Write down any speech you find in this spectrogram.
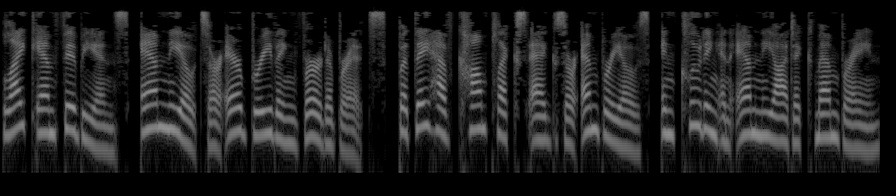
Like amphibians, amniotes are air-breathing vertebrates, but they have complex eggs or embryos, including an amniotic membrane.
